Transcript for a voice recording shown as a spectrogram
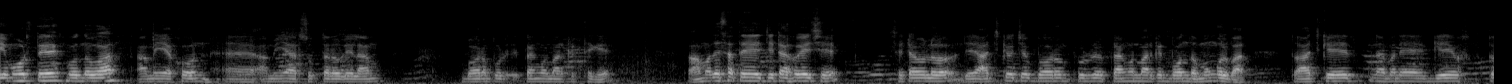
এই মুহূর্তে, বন্ধুগণ, আমি এখন আমি আর সুক্তারুল এলাম বহরমপুর প্রাঙ্গন মার্কেট থেকে। তো আমাদের সাথে যেটা হয়েছে, সেটা হলো যে আজকে হচ্ছে বহরমপুর প্রাঙ্গন মার্কেট বন্ধ, মঙ্গলবার। তো আজকের মানে গিয়ে তো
